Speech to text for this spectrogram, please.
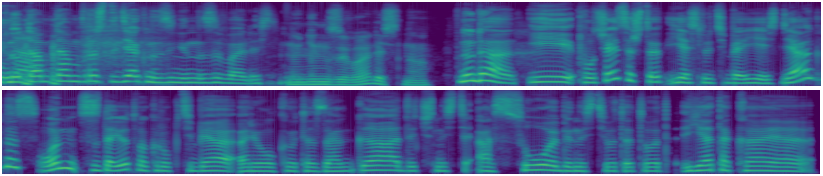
Ну, там, там просто диагнозы не назывались. Ну, не назывались, но... Ну да, и получается, что если у тебя есть диагноз, он создает вокруг тебя орел какой-то загадочности, особенности, вот это вот. Я такая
